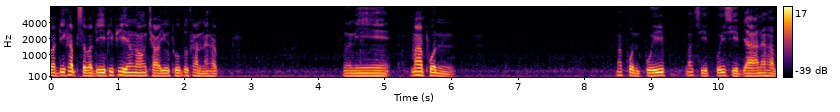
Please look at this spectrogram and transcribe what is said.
วัสดีครับสวัสดีพี่ๆน้องๆชาว YouTube ทุกท่านนะครับ มือนี้มาพ่นมาพ่นปุ๋ยมาฉีดปุ๋ยฉีดยานะครับ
